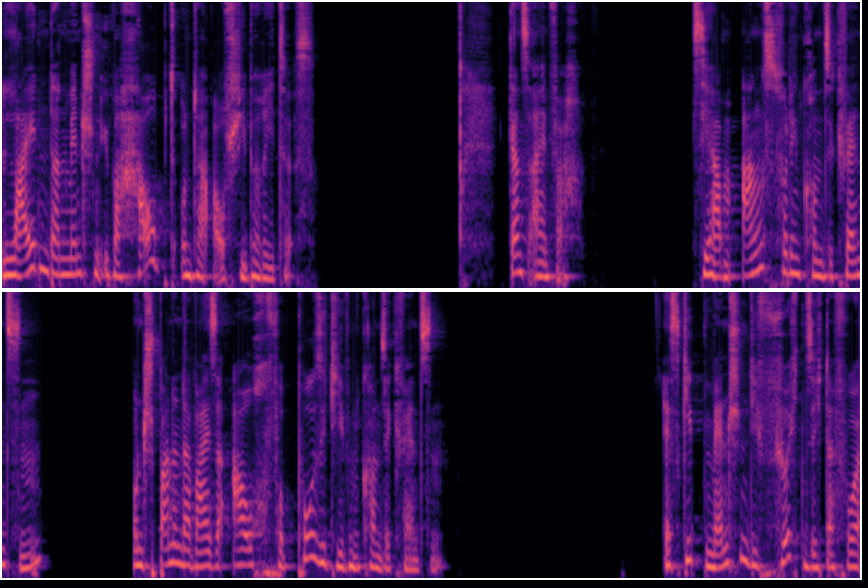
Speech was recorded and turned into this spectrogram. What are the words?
leiden dann Menschen überhaupt unter Aufschieberitis? Ganz einfach. Sie haben Angst vor den Konsequenzen und spannenderweise auch vor positiven Konsequenzen. Es gibt Menschen, die fürchten sich davor,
